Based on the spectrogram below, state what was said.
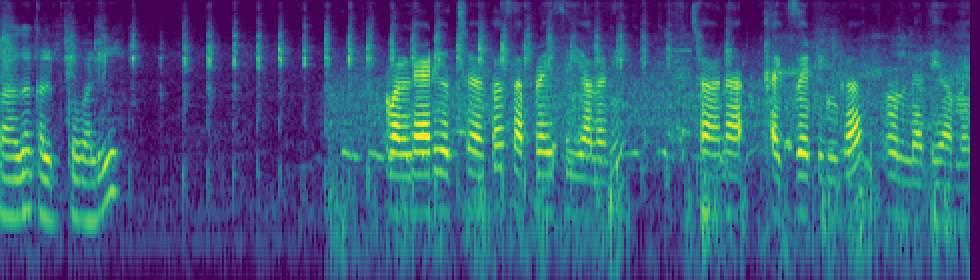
బాగా కలుపుకోవాలి. వాళ్ళ డాడీ వచ్చాక సర్ప్రైజ్ ఇవ్వాలని చాలా ఎక్సైటింగ్గా ఉన్నది ఆమె.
